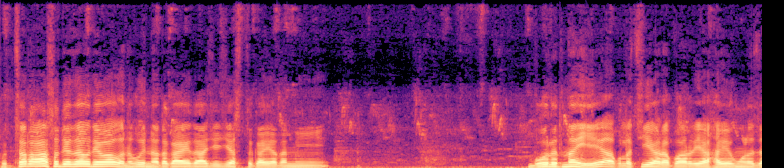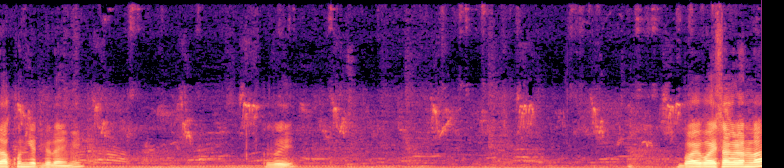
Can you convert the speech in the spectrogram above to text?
पण चला असं द्या जाऊ द्या ना बहीण आता काय दाजी जास्त काय आता मी बोलत नाही आहे आपला चेहरा पार या हवेमुळं दाखवून घेतलेला आहे मी. बाय बाय सगळ्यांना.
